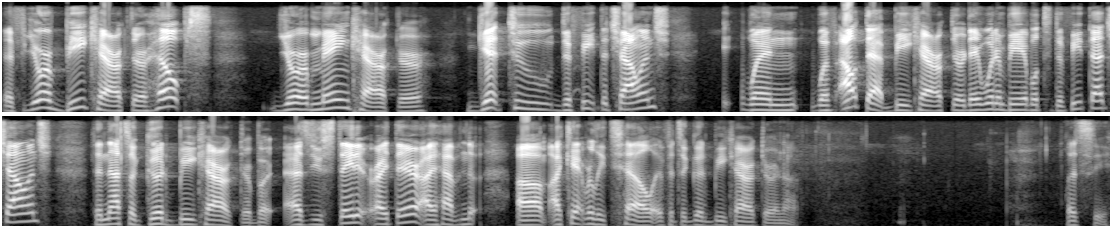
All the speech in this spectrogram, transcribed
If your B character helps your main character get to defeat the challenge when without that B character they wouldn't be able to defeat that challenge then that's a good B character. But as you stated right there I have no um, I can't really tell if it's a good B character or not. Let's see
